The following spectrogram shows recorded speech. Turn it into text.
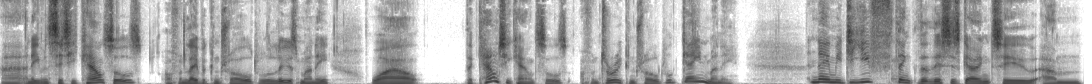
Uh, and even city councils, often Labour controlled, will lose money, while the county councils, often Tory controlled, will gain money. Naomi, do you think that this is going to um,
